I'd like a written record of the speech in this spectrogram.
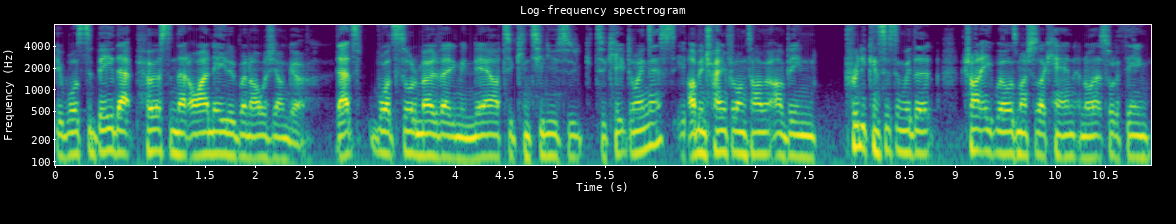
it was to be that person that I needed when I was younger. That's what's sort of motivating me now to continue to, to keep doing this. I've been training for a long time, I've been pretty consistent with it, trying to eat well as much as I can and all that sort of thing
